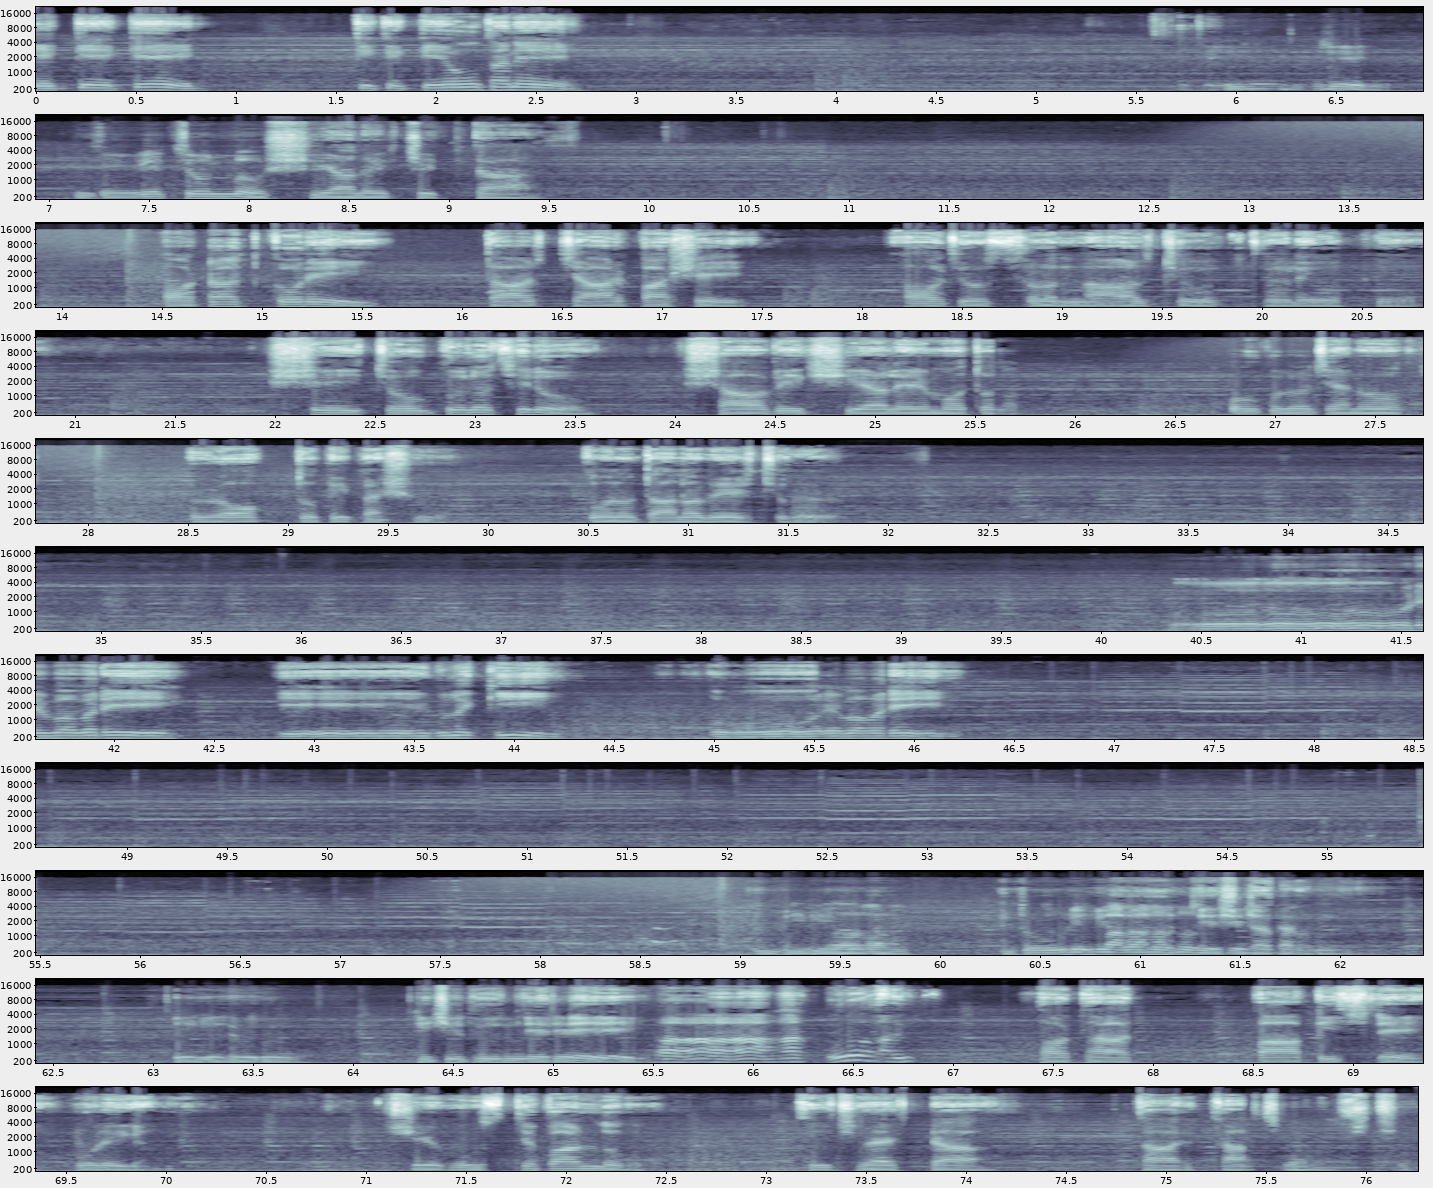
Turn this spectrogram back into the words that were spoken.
কে কে কে? কে কে কে ওখানে? ধীরে ধীরে বেড়ে চলল শিয়ালের চিৎকার। হঠাৎ করেই তার চারপাশে অজস্র লাল চোখ জ্বলে উঠল। সেই চোখগুলো ছিল স্বাভাবিক শিয়ালের মতো ওগুলো যেন রক্ত পিপাসু কোন দানবের চোখ ওরে বাবা রে এগুলো কি? ওরে বাবা দৌড়ে পালানোর চেষ্টা করুন কিছু দূর যেতে হঠাৎ পা পিছলে পড়ে গেল। সে বুঝতে পারল কিছু একটা তার কাছে আসছে।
